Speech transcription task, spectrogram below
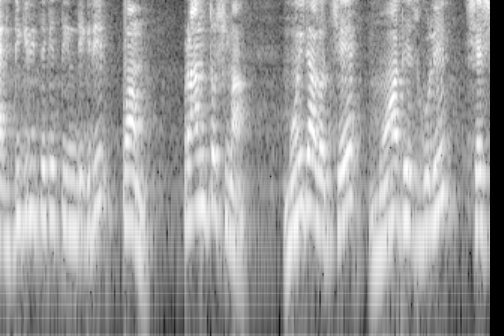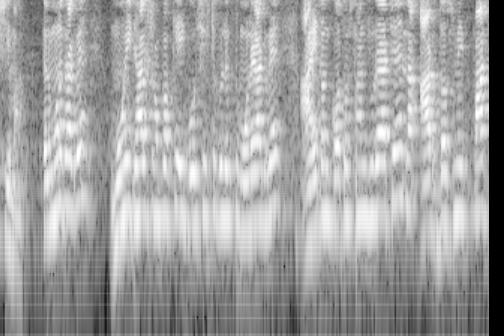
এক ডিগ্রি থেকে তিন ডিগ্রির কম। প্রান্ত সীমা, মহিঢাল হচ্ছে মহাদেশগুলির শেষ সীমা। তাহলে মনে থাকবে, মহিঢাল সম্পর্কে এই বৈশিষ্ট্যগুলো একটু মনে রাখবে। আয়তন কত স্থান জুড়ে আছে না আট দশমিক পাঁচ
